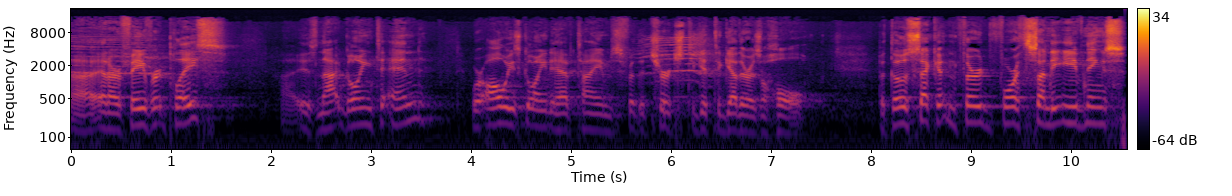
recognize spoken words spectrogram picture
uh, at our favorite place is not going to end. We're always going to have times for the church to get together as a whole. But those second and third, fourth Sunday evenings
